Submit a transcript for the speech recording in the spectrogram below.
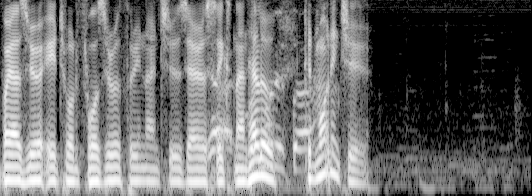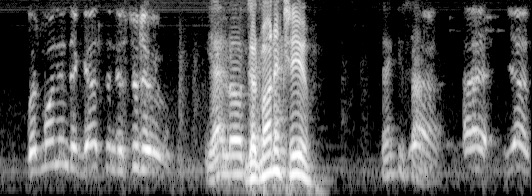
via 0814-0392-069. Hello, good morning, good morning to you. Good morning, the guests in the studio. Yeah, hello. Good morning to you. Thank you, Yeah, uh, yes,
